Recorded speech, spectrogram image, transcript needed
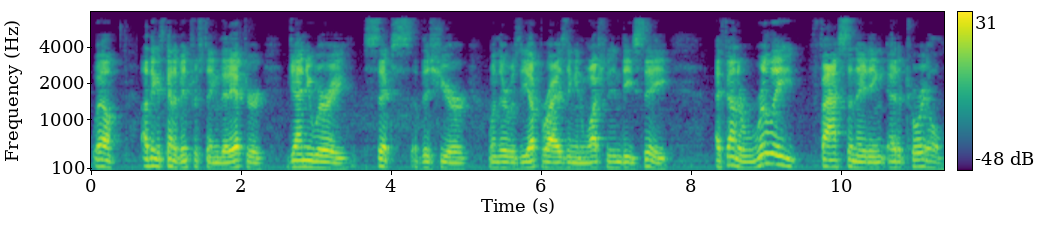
well, I think it's kind of interesting that after January 6th of this year, when there was the uprising in Washington, D.C., I found a really fascinating editorial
